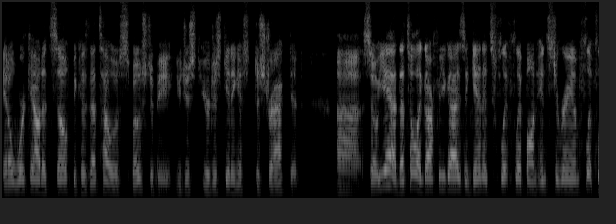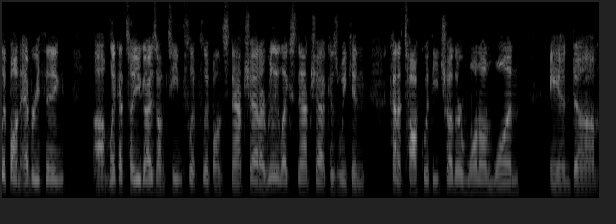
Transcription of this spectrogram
it'll work out itself because that's how it was supposed to be. You just you're just getting distracted. Uh, so yeah, that's all I got for you guys. Again, it's Flip Flip on Instagram, Flip Flip on everything. Um, like I tell you guys, I'm Team Flip Flip on Snapchat. I really like Snapchat because we can kind of talk with each other one on one and um,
